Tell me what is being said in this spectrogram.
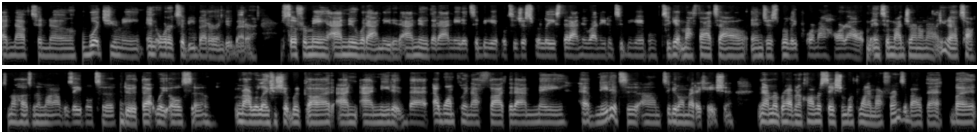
enough to know what you need in order to be better and do better. So for me, I knew what I needed. I knew that I needed to be able to just release, that I knew I needed to be able to get my thoughts out and just really pour my heart out into my journal. Now, you know, I talked to my husband a lot. I was able to do it that way also my relationship with God. I, I needed that. At one point, I thought that I may have needed to um, to get on medication, and I remember having a conversation with one of my friends about that. But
